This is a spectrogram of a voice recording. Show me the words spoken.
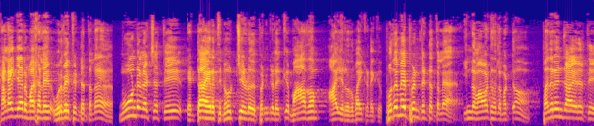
கலைஞர் மகளிர் உரிமை திட்டத்துல மூன்று லட்சத்தி எட்டாயிரத்தி நூற்றி எழுபது பெண்களுக்கு மாதம் ஆயிரம் ரூபாய் கிடைக்குது. புதுமை பெண் திட்டத்துல இந்த மாவட்டத்தில் மட்டும் பதினஞ்சாயிரத்தி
